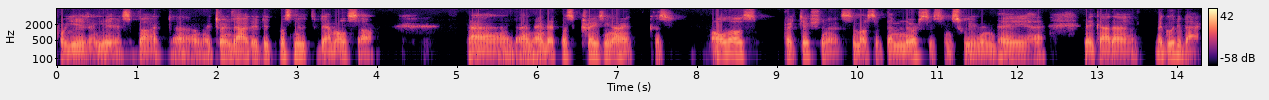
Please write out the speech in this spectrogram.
for years and years, but uh, it turned out that it was new to them also. And, and, and that was a crazy night because all those practitioners, most of them nurses in Sweden, they, uh, they got a, a goodie bag.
